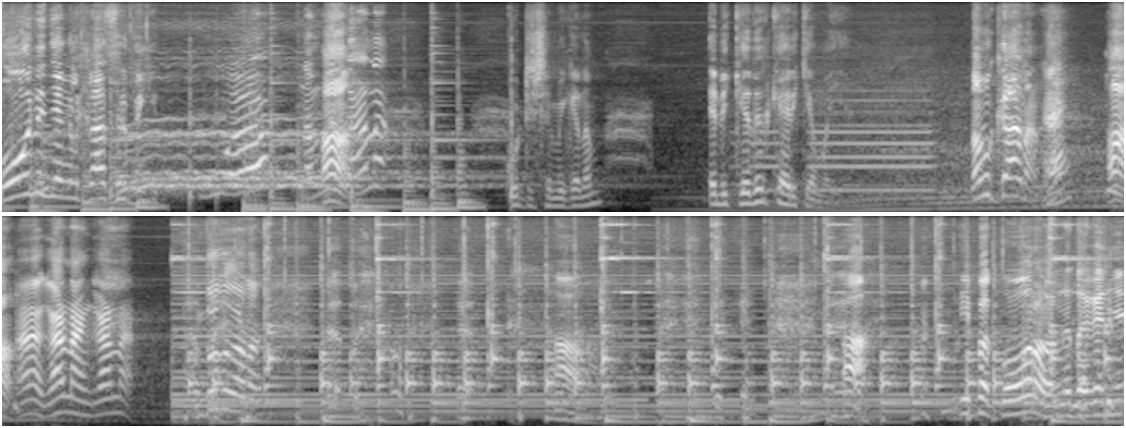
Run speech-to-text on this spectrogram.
മോനും ഞങ്ങൾ ക്ലാസ് എടുപ്പിക്കും. കുട്ടി ക്ഷമിക്കണം. എനിക്ക് എതിർക്കായിരിക്കാൻ വയ്യ. നമുക്ക് കാണാം. ആ. ആ കാണാം കാണാം. എന്തോന്ന് കാണാം? ആ. ആ ഇപ്പൊ കോറോ അങ്ങ് തികഞ്ഞ്.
